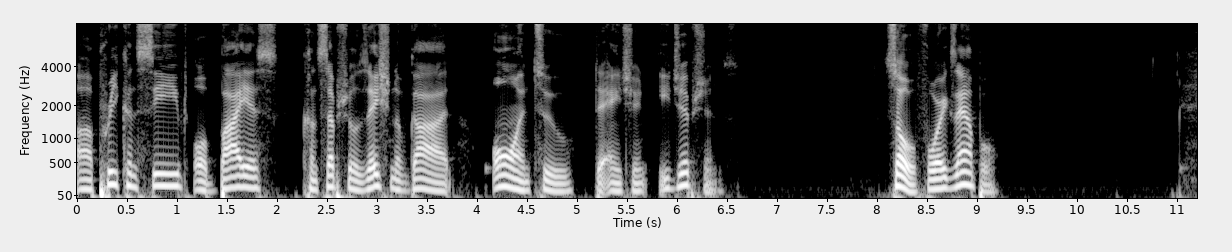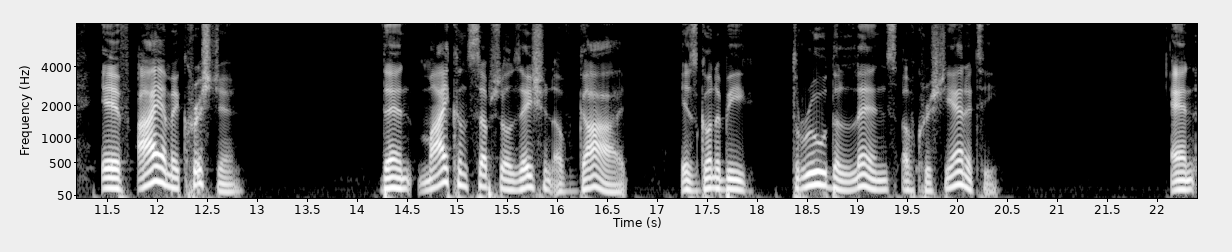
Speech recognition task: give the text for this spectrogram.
uh, preconceived or biased conceptualization of God onto the ancient Egyptians. So, for example, if I am a Christian, then my conceptualization of God is going to be through the lens of Christianity. And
